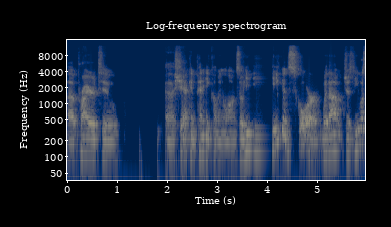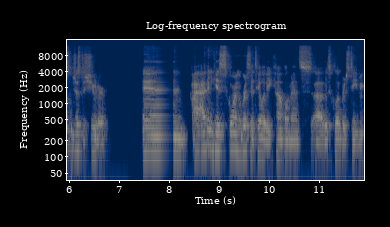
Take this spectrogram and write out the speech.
uh, prior to uh, Shaq and Penny coming along. So he, he could score without just he wasn't just a shooter, and I, I think his scoring versatility complements uh, this Clippers team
